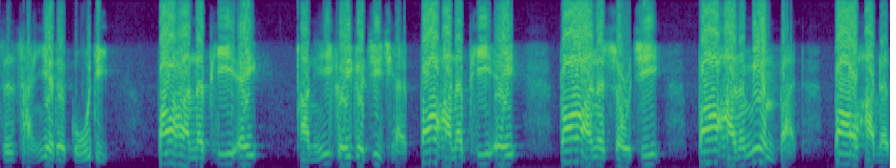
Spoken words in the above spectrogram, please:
子产业的谷底，包含了 PA 啊，你一个一个记起来，包含了 PA，包含了手机，包含了面板，包含了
